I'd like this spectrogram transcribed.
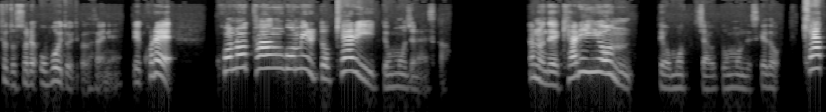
ちょっとそれ覚えておいてくださいね。で、これ、この単語を見るとキャリーって思うじゃないですか。なので、キャリーオンって思っちゃうと思うんですけど、キャっ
